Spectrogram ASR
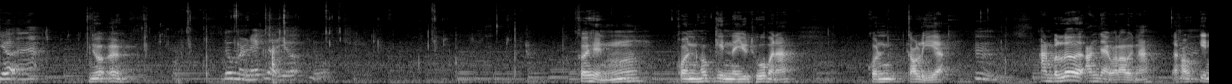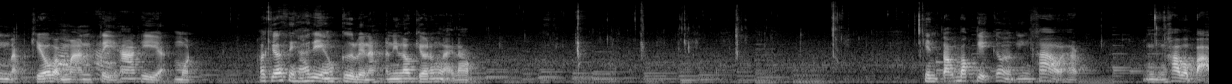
เยอะนะ เยอะเองดูเหมือนเล็กแต่เยอะอยู่เคยเห็นคนเขากินใน YouTube อะนะ คนเกาหลีอะอืม อันเบลเลอร์อันใหญ่กว่าเราอีกนะ แต่เขากินแบบเคี้ยวแบบประมาณค่ะ สี่ห้าทีอะหมดเขาเคี้ยวสี่ห้าทีเขากลืนเลยนะ อันนี้เราเคี้ยวตั้งหลายรอบกินต๊อกบ็อกกิก็เหมือนกินข้าวอะครับกินข้าวเปล่า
